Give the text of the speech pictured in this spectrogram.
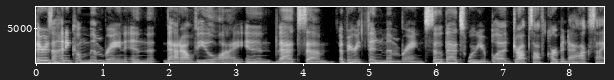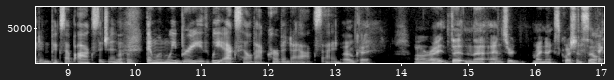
There is a honeycomb membrane in the, that alveoli, and that's um, a very thin membrane. So that's where your blood drops off carbon dioxide and picks up oxygen. Uh-huh. Then when we breathe, we exhale that carbon dioxide. Okay. All right, that and that answered my next question. So okay.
